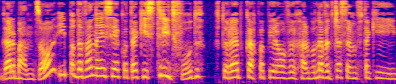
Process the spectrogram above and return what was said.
garbanzo i podawane jest jako taki street food w torebkach papierowych albo nawet czasem w takiej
